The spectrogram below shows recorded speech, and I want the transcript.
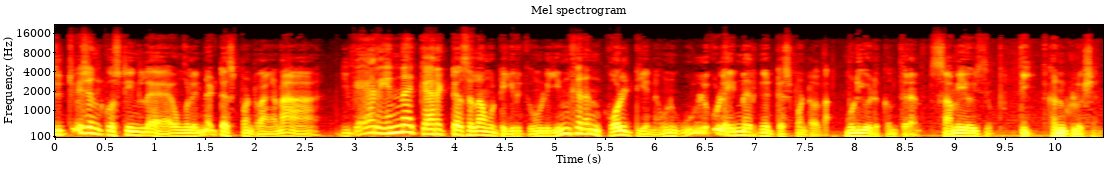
சுச்சுவேஷன் கொஸ்டினில் உங்களை என்ன டெஸ்ட் பண்ணுறாங்கன்னா வேற என்ன கேரக்டர்ஸ் எல்லாம் உங்கள்கிட்ட இருக்கு? உங்களுடைய இன்ஹரன் குவாலிட்டி என்ன? உனக்கு உள்ளுக்குள்ள என்ன இருக்கு டெஸ்ட் பண்றதா முடிவெடுக்கும் திறன் சமய புத்தி கன்க்ளூஷன்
